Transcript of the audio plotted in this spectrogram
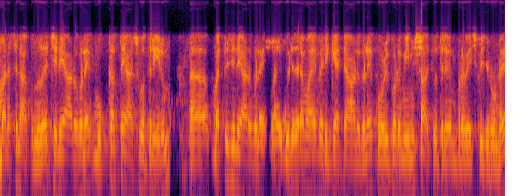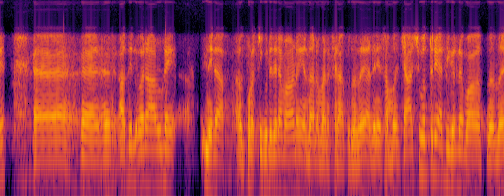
മനസ്സിലാക്കുന്നത്. ചില ആളുകളെ മുക്കത്തെ ആശുപത്രിയിലും മറ്റു ചില ആളുകളെ ഗുരുതരമായ പരിക്കേറ്റ ആളുകളെ കോഴിക്കോട് മിംസ് ആശുപത്രിയിലും പ്രവേശിപ്പിച്ചിട്ടുണ്ട്. അതിൽ ഒരാളുടെ നില കുറച്ച് ഗുരുതരമാണ് എന്നാണ് മനസ്സിലാക്കുന്നത്. അതിനെ സംബന്ധിച്ച് ആശുപത്രി അധികൃതരുടെ ഭാഗത്തു നിന്ന്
